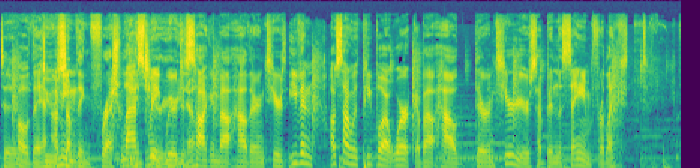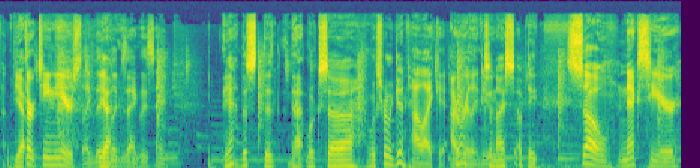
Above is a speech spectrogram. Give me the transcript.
to Oh, they- do I mean, something fresh. With Last the interior, week we were just know? talking about how their interiors even I was talking with people at work about how their interiors have been the same for like Yep. 13 years. Like they Yeah. look exactly the same. Yeah, this the, that looks uh looks really good. I like it. I Yeah, really do. It's a nice update. So next here,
